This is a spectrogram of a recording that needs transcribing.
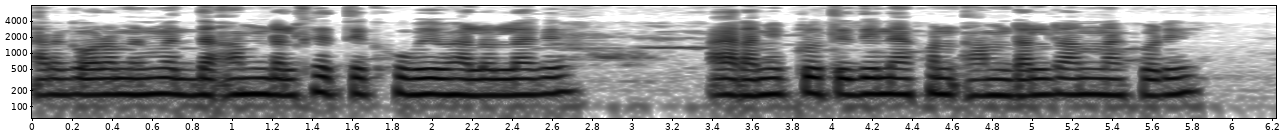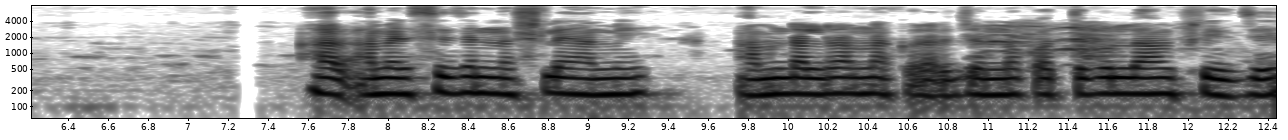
আর গরমের মধ্যে আম ডাল খেতে খুবই ভালো লাগে। আর আমি প্রতিদিন এখন আম ডাল রান্না করি। আর আমের সিজন আসলে আমি আম ডাল রান্না করার জন্য কতগুলো আম ফ্রিজে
